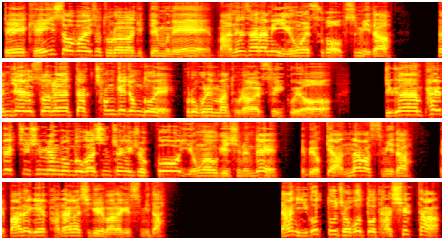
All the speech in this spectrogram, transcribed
제 개인 서버에서 돌아가기 때문에 많은 사람이 이용할 수가 없습니다. 현재로서는 딱 1000개 정도의 프로그램만 돌아갈 수 있고요. 지금 870명 정도가 신청해 주셨고 이용하고 계시는데 몇 개 안 남았습니다. 빠르게 받아가시길 바라겠습니다. 난 이것도 저것도 다 싫다.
